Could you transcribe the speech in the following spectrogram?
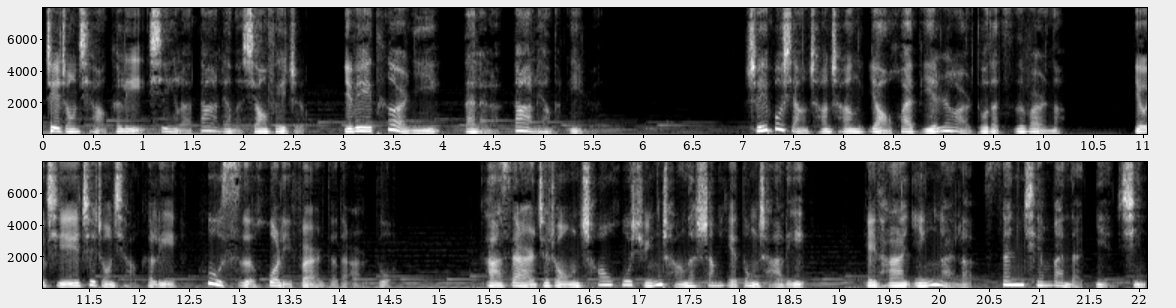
这种巧克力吸引了大量的消费者，也为特尔尼带来了大量的利润。谁不想尝尝咬坏别人耳朵的滋味呢？尤其这种巧克力酷似霍利菲尔德的耳朵。卡塞尔这种超乎寻常的商业洞察力，给他迎来了三千万的年薪。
